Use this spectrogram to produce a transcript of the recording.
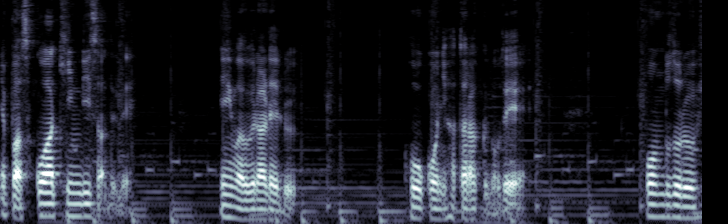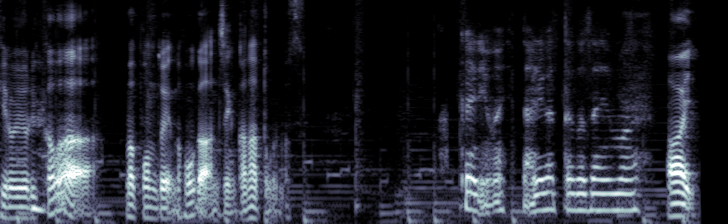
やっぱそこは金利差でね、円は売られる方向に働くので、ポンドドルを拾うよりかは、まあ、ポンド円の方が安全かなと思います。わかりました。ありがとうございます。はい。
